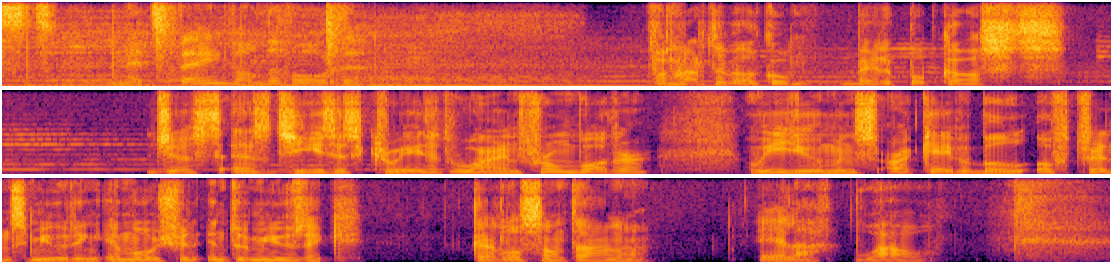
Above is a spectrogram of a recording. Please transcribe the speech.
Popcast met Stijn van de Voorde. Van harte welkom bij de Popcasts. Just as Jesus created wine from water, we humans are capable of transmuting emotion into music. Carlos Santana. Hela, wauw.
